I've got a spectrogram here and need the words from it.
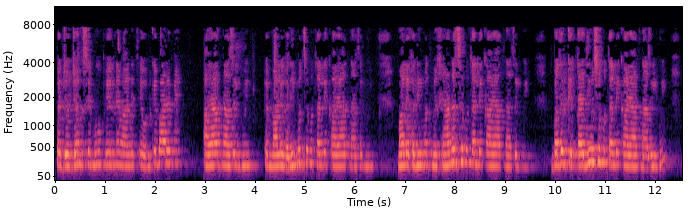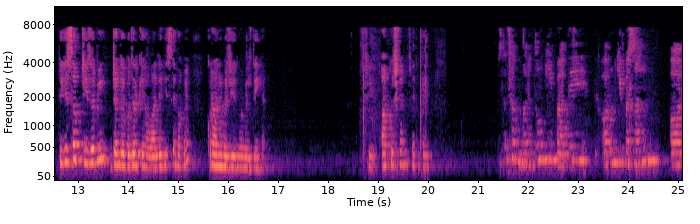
پھر جو جنگ سے منہ پھیرنے والے تھے ان کے بارے میں آیات نازل ہوئی۔ پھر مال غنیمت سے متعلق آیات نازل ہوئی۔ مال غنیمت میں خیانت سے متعلق آیات نازل ہوئی۔ بدر کے قیدیوں سے متعلق آیات نازل ہوئی۔ تو یہ سب چیزیں بھی جنگ بدر کے حوالے ہی سے ہمیں قرآن مجید میں ملتی ہیں۔ جی آپ کچھ کہنا چاہتے مردوں کی باتیں اور ان کی پسند اور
